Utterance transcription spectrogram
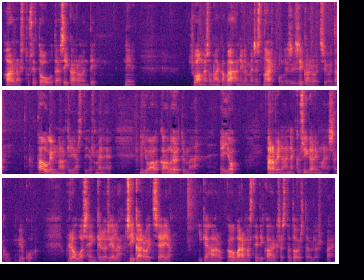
harrastus ja touhuta ja sikarointi, niin Suomessa on aika vähän ilmeisesti naispuolisia sikaroitsijoita. Tallinnaakin asti, jos menee, niin jo alkaa löytymään. Ei ole harvinainen näky sigarimaissa, kun joku rouvashenkilö siellä sikaroitsee ja ikähaarukka on varmasti heti 18 ylöspäin.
